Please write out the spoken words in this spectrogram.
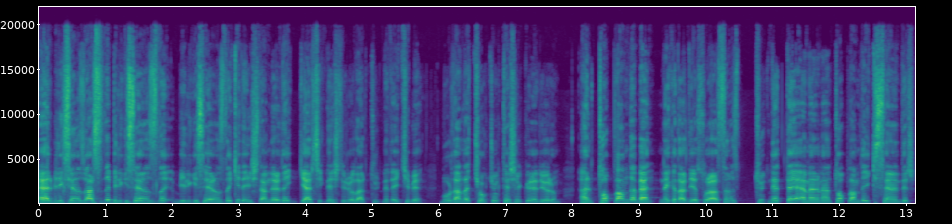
Eğer bilgisayarınız varsa da bilgisayarınızla bilgisayarınızdaki de işlemleri de gerçekleştiriyorlar TürkNet ekibi. Buradan da çok çok teşekkür ediyorum. Hani toplamda ben ne kadar diye sorarsanız TürkNet'te hemen hemen toplamda 2 senedir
